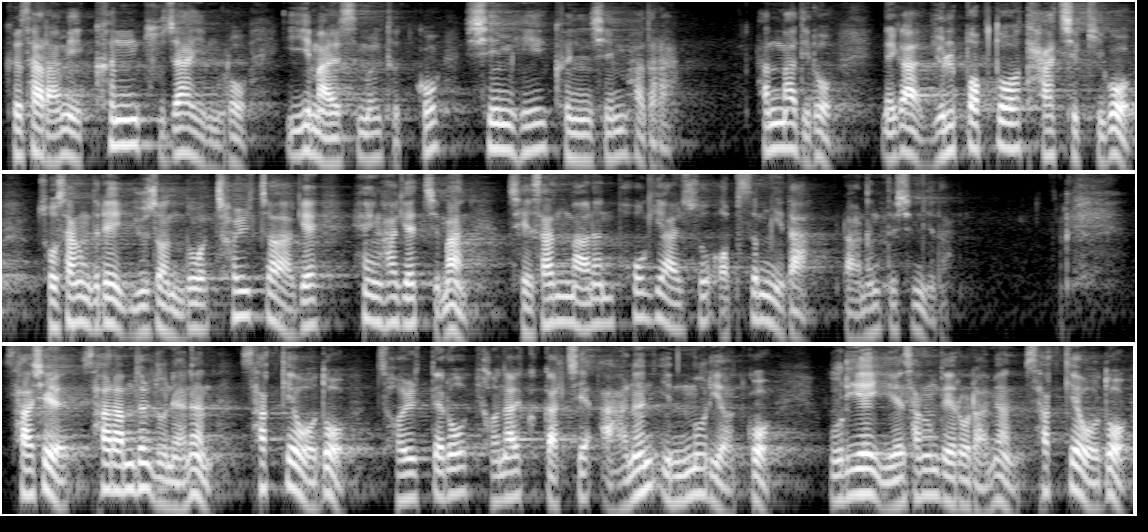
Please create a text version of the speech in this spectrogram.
그 사람이 큰 부자이므로 이 말씀을 듣고 심히 근심하더라. 한마디로 내가 율법도 다 지키고 조상들의 유전도 철저하게 행하겠지만 재산만은 포기할 수 없습니다. 라는 뜻입니다. 사실 사람들 눈에는 삭개오도 절대로 변할 것 같지 않은 인물이었고 우리의 예상대로라면 삭개오도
